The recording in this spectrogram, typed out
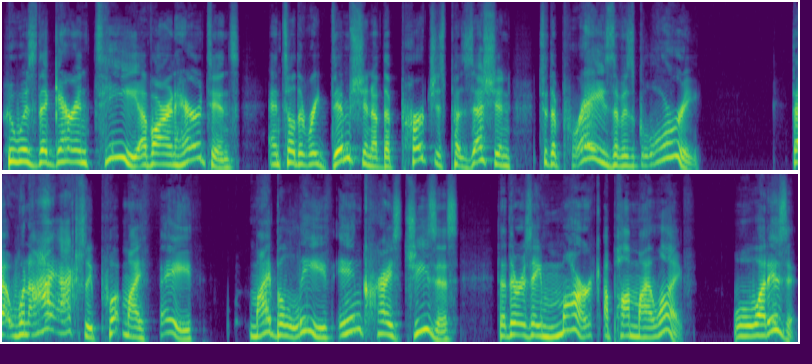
who is the guarantee of our inheritance until the redemption of the purchased possession to the praise of his glory. That when I actually put my faith, my belief in Christ Jesus, that there is a mark upon my life. Well, what is it?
